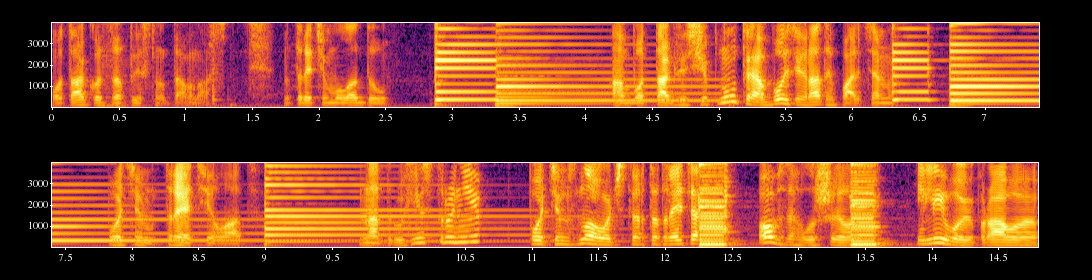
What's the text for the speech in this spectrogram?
отак от затиснута в нас на третьому ладу. Або так зіщипнути, або зіграти пальцями. Потім третій лад на другій струні. Потім знову четверта, третя. Оп, заглушила. І лівою, і правою.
